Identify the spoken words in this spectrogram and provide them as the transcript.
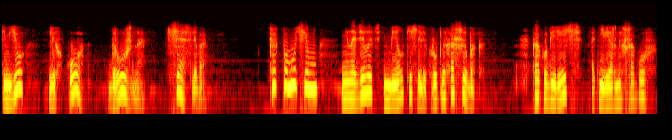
семью, легко, дружно, счастливо? Как помочь им не наделать мелких или крупных ошибок? Как уберечь от неверных шагов?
